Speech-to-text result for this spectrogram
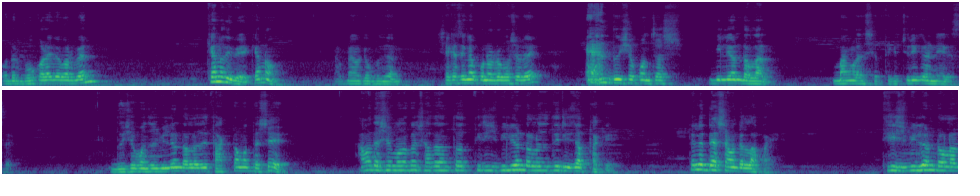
ওদের বউ করাইতে পারবেন। কেন দিবে? কেন? আপনি আমাকে বুঝান। শেখ হাসিনা পনেরো বছরে দুইশো পঞ্চাশ বিলিয়ন ডলার বাংলাদেশের থেকে চুরি করে নিয়ে গেছে। দুইশো পঞ্চাশ বিলিয়ন ডলার যদি থাকতো আমার দেশে আমাদের দেশে মনে করেন সাধারণত তিরিশ বিলিয়ন ডলার যদি রিজার্ভ থাকে, তাহলে দেশ আমাদের লাফায়। তিরিশ বিলিয়ন ডলার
